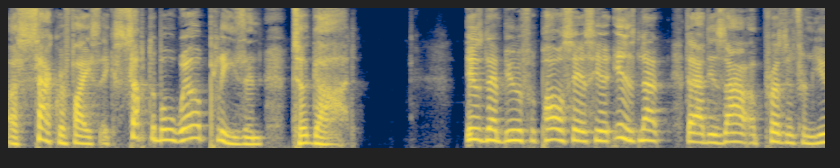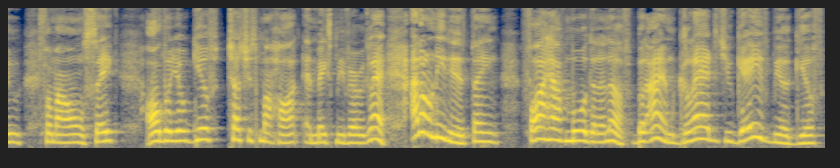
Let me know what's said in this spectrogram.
a sacrifice acceptable, well pleasing to God. Isn't that beautiful? Paul says here, it is not that I desire a present from you for my own sake, although your gift touches my heart and makes me very glad. I don't need anything, for I have more than enough, but I am glad that you gave me a gift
